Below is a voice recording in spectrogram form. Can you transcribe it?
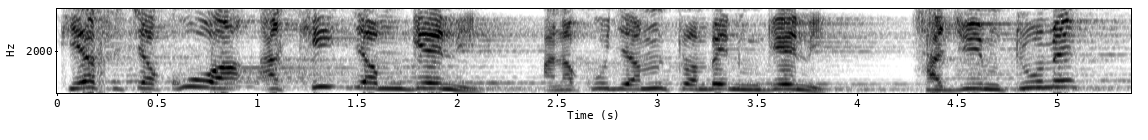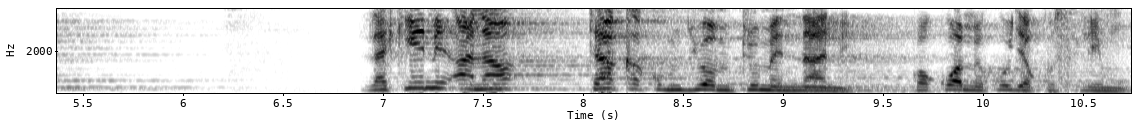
kiasi cha kuwa akija mgeni anakuja mtu ambaye ni mgeni hajui mtume lakini anataka kumjua mtume nani kwa kuwa amekuja kuslimu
